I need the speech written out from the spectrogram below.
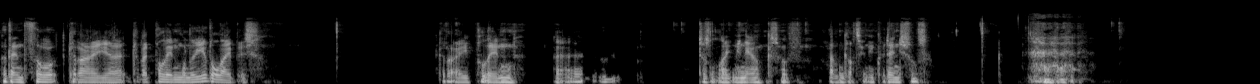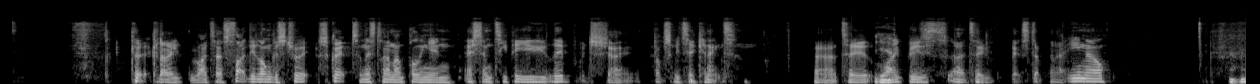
I then thought, could I uh, could I pull in one of the other libraries? Could I pull in? Uh, doesn't like me now because I haven't got any credentials. could, could, I write a slightly longer script? And this time I'm pulling in SMTP lib, which uh, helps me to connect uh, to yeah. libraries, uh, to uh, email. Mm-hmm.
